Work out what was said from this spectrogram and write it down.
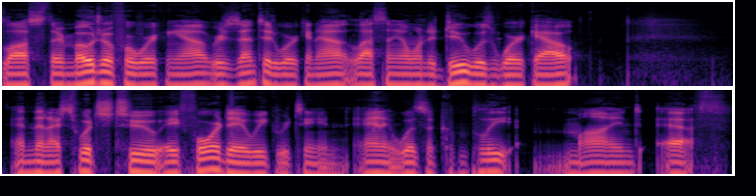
lost their mojo for working out, resented working out. The last thing I wanted to do was work out. And then I switched to a four day week routine, and it was a complete mind F.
